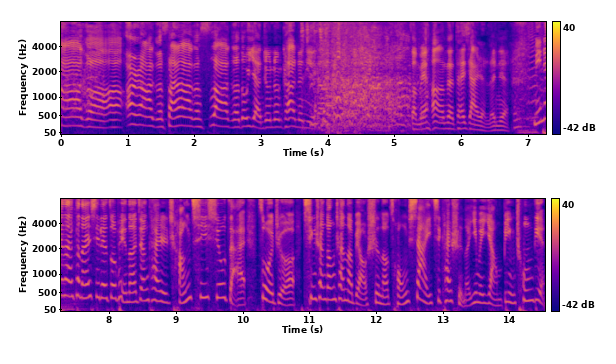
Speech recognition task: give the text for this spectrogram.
大阿哥啊，二阿哥、三阿哥、四阿哥都眼睁睁看着你呢。怎么样那？太吓人了呢！《名侦探柯南》系列作品呢将开始长期休载。作者青山刚昌呢表示呢，从下一期开始呢，因为养病充电，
